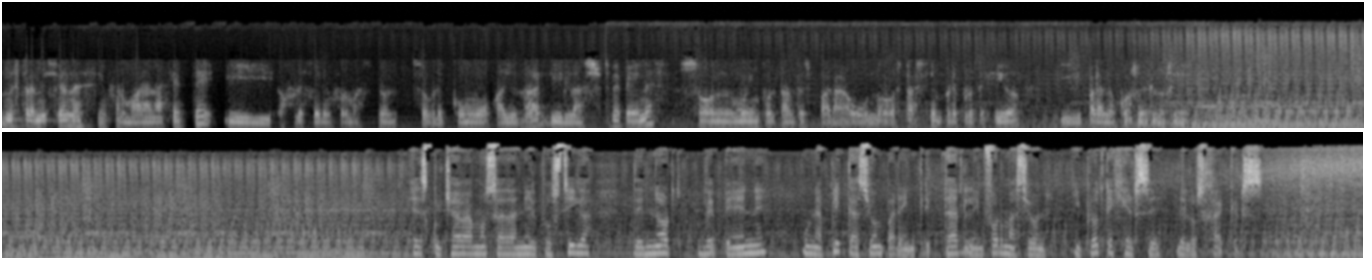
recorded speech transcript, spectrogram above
nuestra misión es informar a la gente y ofrecer información sobre cómo ayudar y las VPNs son muy importantes para uno estar siempre protegido y para no correr los riesgos. Escuchábamos a Daniel Postiga de NordVPN, una aplicación para encriptar la información y protegerse de los hackers.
